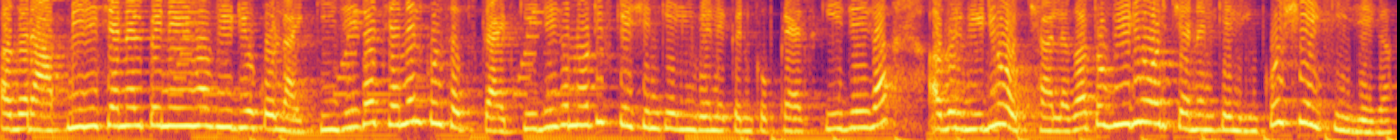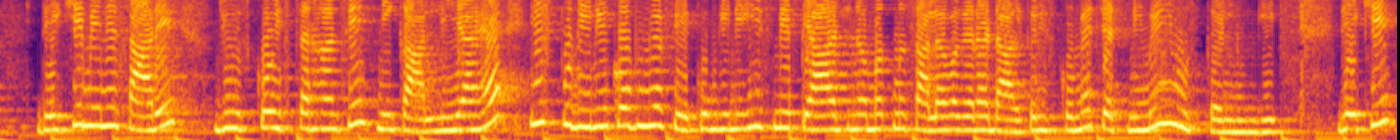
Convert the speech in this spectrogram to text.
अगर आप मेरे चैनल पे नए हो, वीडियो को लाइक कीजिएगा, चैनल को सब्सक्राइब कीजिएगा नोटिफिकेशन के लिए बेल को प्रेस कीजिएगा। अगर वीडियो अच्छा लगा तो वीडियो और चैनल के लिंक को शेयर कीजिएगा। देखिए मैंने सारे जूस को इस तरह से निकाल लिया है। इस पुदीने को भी मैं फेंकूँगी नहीं, इसमें प्याज, नमक, मसाला वगैरह डालकर इसको मैं चटनी में यूज़ कर लूँगी। देखिए,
